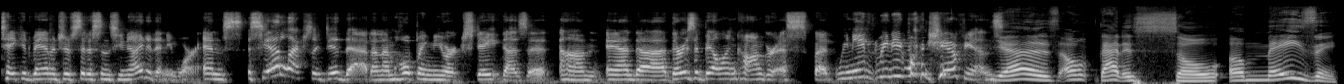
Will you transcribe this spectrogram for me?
take advantage of Citizens United anymore. And S- Seattle actually did that, and I'm hoping New York State does it. Um, and uh, there is a bill in Congress, but we need we need more champions. Yes. Oh, that is so amazing,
